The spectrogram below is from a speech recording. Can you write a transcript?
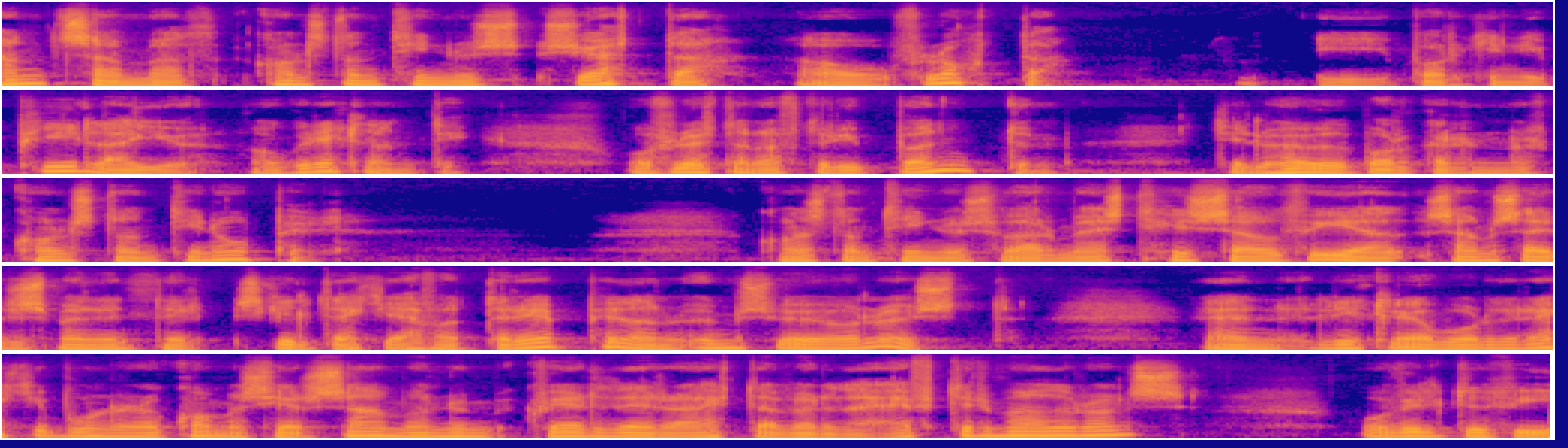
handsamað Konstantínus sjötta á flótta í borginni Pílæju á Greiklandi og fluttan aftur í böndum til höfuðborgarinnar Konstantínópil. Konstantínus var mest hissa á því að samsærismenninir skildi ekki hefa drepiðan umsvegu og laust en líklega voru þeir ekki búin að koma sér saman um hver þeirra ætti að verða eftirmaður hans og vildu því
